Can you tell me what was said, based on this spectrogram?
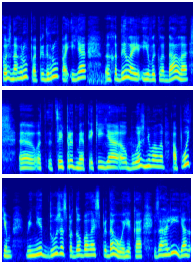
кожна група, підгрупа, і я е, ходила і викладала е, цей предмет, який я обожнювала. А потім мені дуже сподобалась педагогіка. Взагалі, я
